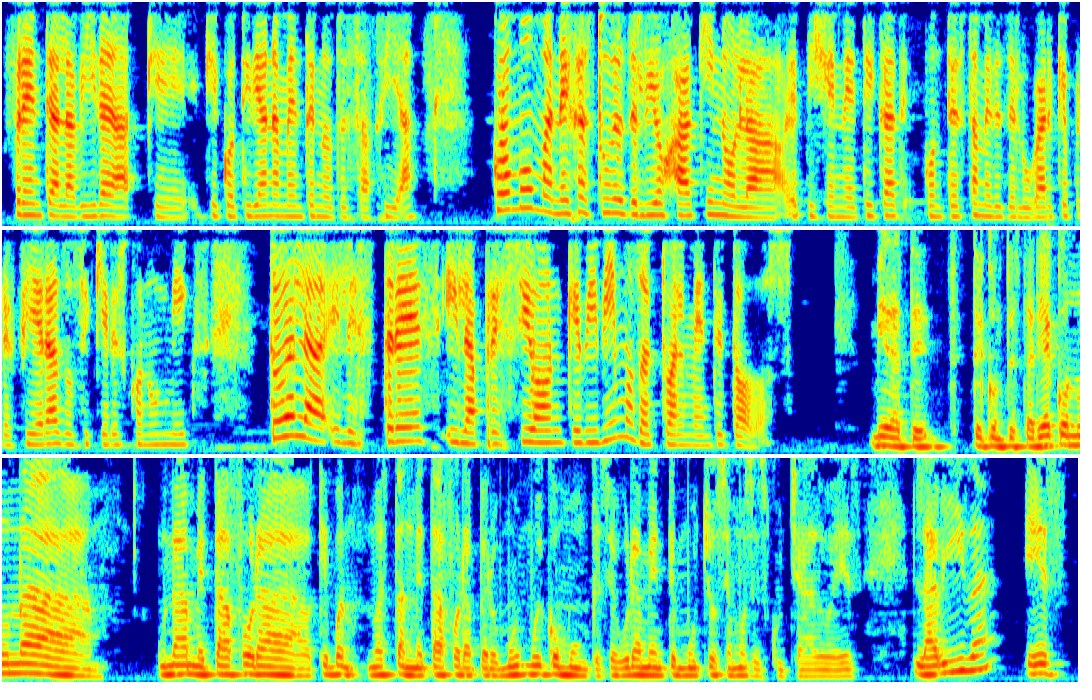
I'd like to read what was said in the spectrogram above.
frente a la vida que, cotidianamente nos desafía, ¿Cómo manejas tú desde el biohacking o la epigenética? Contéstame desde el lugar que prefieras o si quieres con un mix. Todo el estrés y la presión que vivimos actualmente todos. Mira, te contestaría con una una metáfora que, bueno, no es tan metáfora, pero muy, muy común, que seguramente muchos hemos escuchado, es la vida es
